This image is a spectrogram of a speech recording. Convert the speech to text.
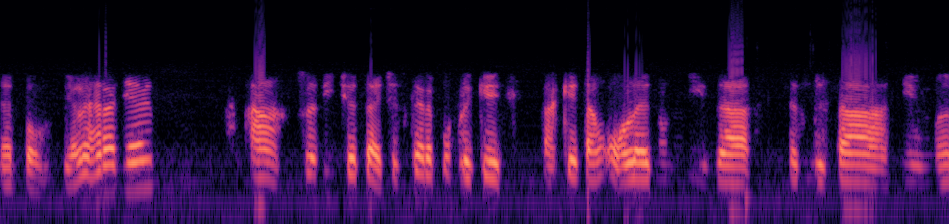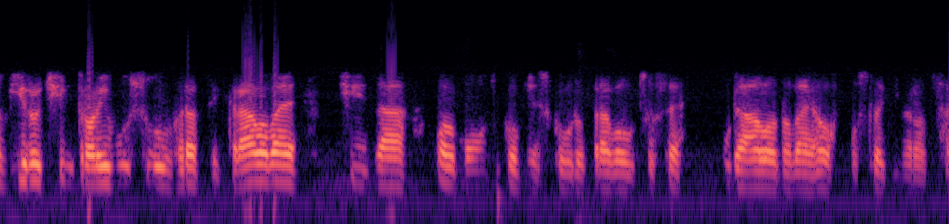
nebo v Bělehradě. A co se týče té České republiky, tak je tam ohlédnutí za 70. výročím trolejbusů v Hradci Králové či za Olmouckou městskou dopravou, co se událo nového v posledním roce.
